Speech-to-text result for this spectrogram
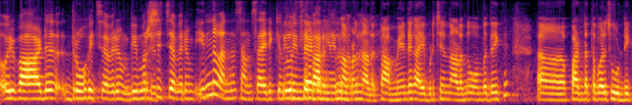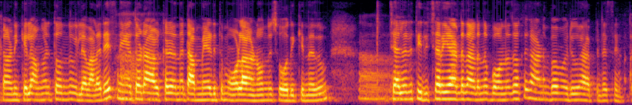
ഒരുപാട് ദ്രോഹിച്ചവരും വിമർശിച്ചവരും ഇന്ന് വന്ന് സംസാരിക്കുന്നു എന്ന് പറഞ്ഞു നമ്മൾ ഇപ്പൊ അമ്മേന്റെ കൈ പിടിച്ച് നടന്നു പോകുമ്പോഴത്തേക്ക് പണ്ടത്തെ പോലെ ചൂണ്ടിക്കാണിക്കലോ അങ്ങനത്തെ ഒന്നുമില്ല. വളരെ സ്നേഹത്തോടെ ആൾക്കാർ വന്നിട്ട് അമ്മയെടുത്ത് മോളാണോ എന്ന് ചോദിക്കുന്നതും ചിലർ തിരിച്ചറിയാണ്ട് നടന്നു പോകുന്നതൊക്കെ കാണുമ്പോൾ ഒരു ഹാപ്പിനെസ് ഉണ്ട്.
